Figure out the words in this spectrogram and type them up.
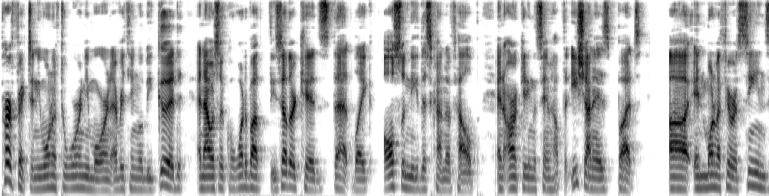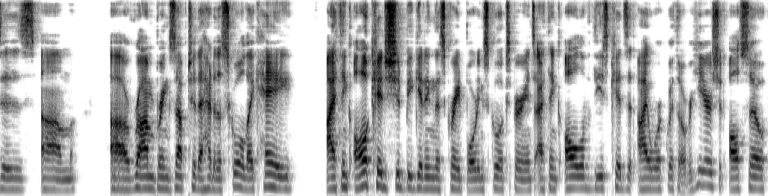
perfect and he won't have to worry anymore and everything will be good. And I was like, well, what about these other kids that like also need this kind of help and aren't getting the same help that Ishan is? But uh, in one of my favorite scenes is um, uh, Ram brings up to the head of the school like, hey, I think all kids should be getting this great boarding school experience. I think all of these kids that I work with over here should also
